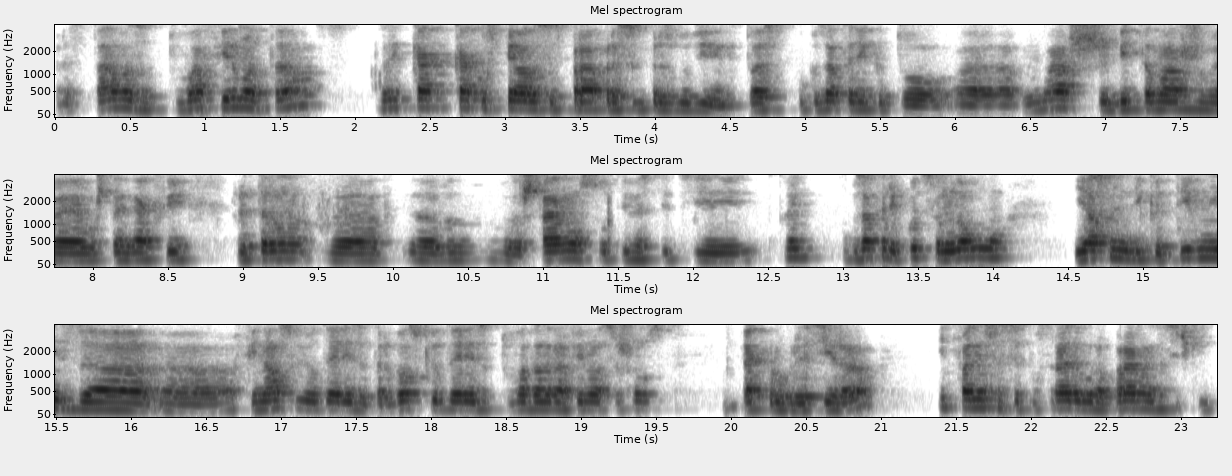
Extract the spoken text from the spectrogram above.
представа за това фирмата нали, как, как успява да се справя през, през годините. Тоест показатели като марш, бита маржове, още някакви ретърн, възвръщаемост от инвестиции, нали, показатели, които са много ясно индикативни за финансови отдели, за търговски отдели, за това дадена фирма всъщност как прогресира. И това ние сме се постарали да го направим за всички,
